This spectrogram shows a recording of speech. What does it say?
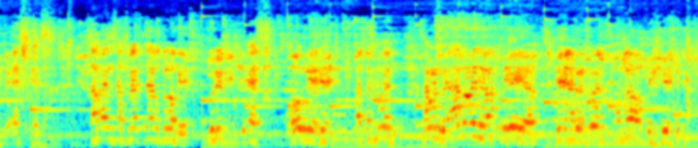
UPS guys. Sama yang subscribe channel kula nggih, kurir di UPS. Oh nggih. Matur nuwun. Sama WA no ya. Nggih ya. Nggih, matur nuwun. Monggo.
